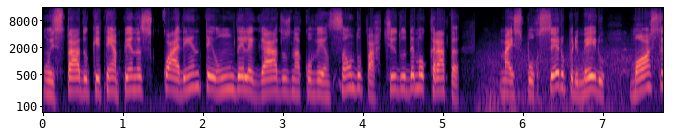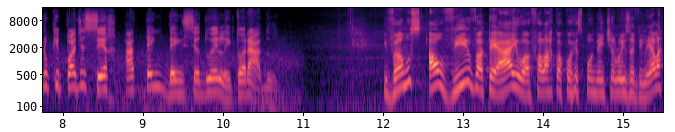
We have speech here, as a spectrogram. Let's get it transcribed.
Um estado que tem apenas 41 delegados na convenção do Partido Democrata, mas por ser o primeiro, mostra o que pode ser a tendência do eleitorado. E vamos ao vivo até Iowa falar com a correspondente Heloísa Vilela,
